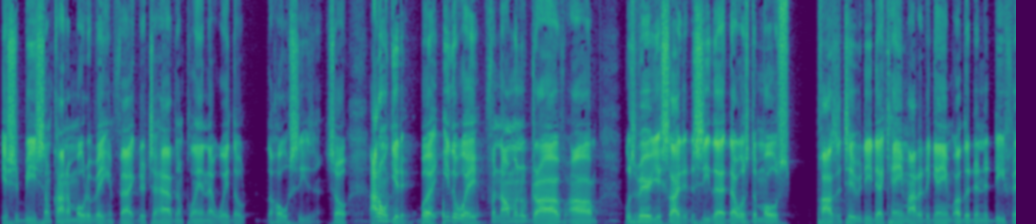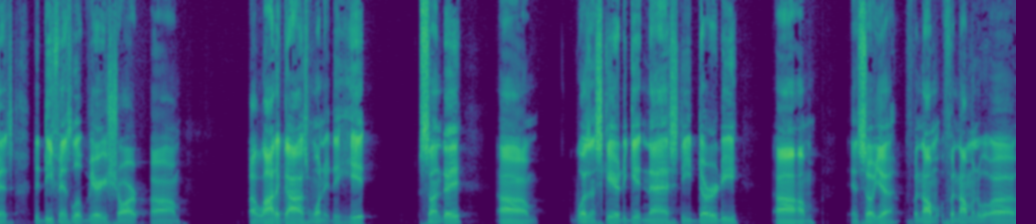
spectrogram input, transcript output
it should be some kind of motivating factor to have them playing that way the the whole season. So I don't get it, but either way, phenomenal drive. Um, was very excited to see that. That was the most positivity that came out of the game, other than the defense. The defense looked very sharp. Um, a lot of guys wanted to hit Sunday. Um, wasn't scared to get nasty, dirty. Um, and so yeah, phenomenal, phenomenal, uh,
